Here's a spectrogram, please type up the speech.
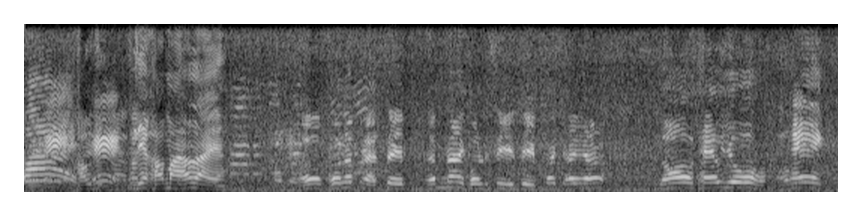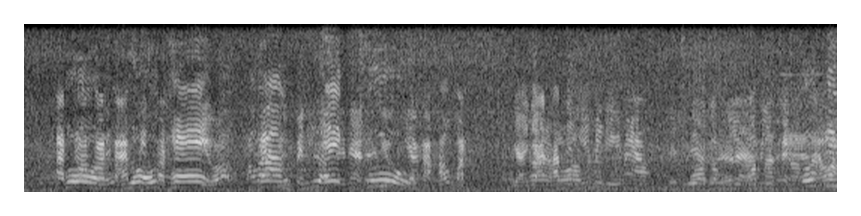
ว้าเขาเรียกเขามาเท่าไหร่ เออ คนละแปดสิบทำได้คนละสี่สิบก็ใช่นะ โนเทลยูเทคโก้ยูโอเคข้ามเป็นเรื่องเลยเนี่ยเดี๋ยวเคลียร์กับเขาก่อนอย่าอย่าทำอย่างนี้ไม่ดีไม่เอาเพราะตรงนี้เขามีแผนแล้วอะ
